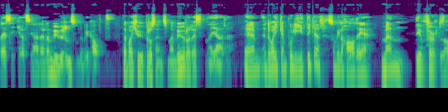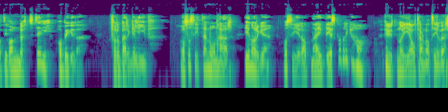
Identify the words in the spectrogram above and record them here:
det sikkerhetsgjerdet, eller muren som det blir kalt. Det er bare 20% som er mur, og resten er gjerde. Det var ikke en politiker som ville ha det, men de følte at de var nødt til å bygge det for å berge liv. Og så sitter noen her i Norge og sier at nei, det skal dere ikke ha. Uten å gi alternativer.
